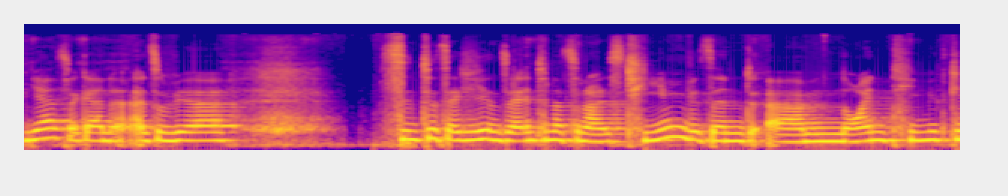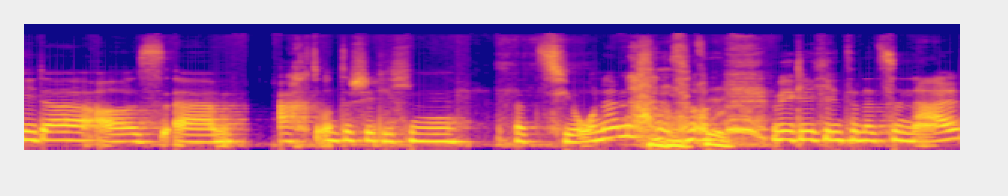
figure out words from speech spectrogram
Ja, sehr gerne. Also wir sind tatsächlich ein sehr internationales Team. Wir sind ähm, neun Teammitglieder aus ähm, acht unterschiedlichen Nationen, also cool. wirklich international.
